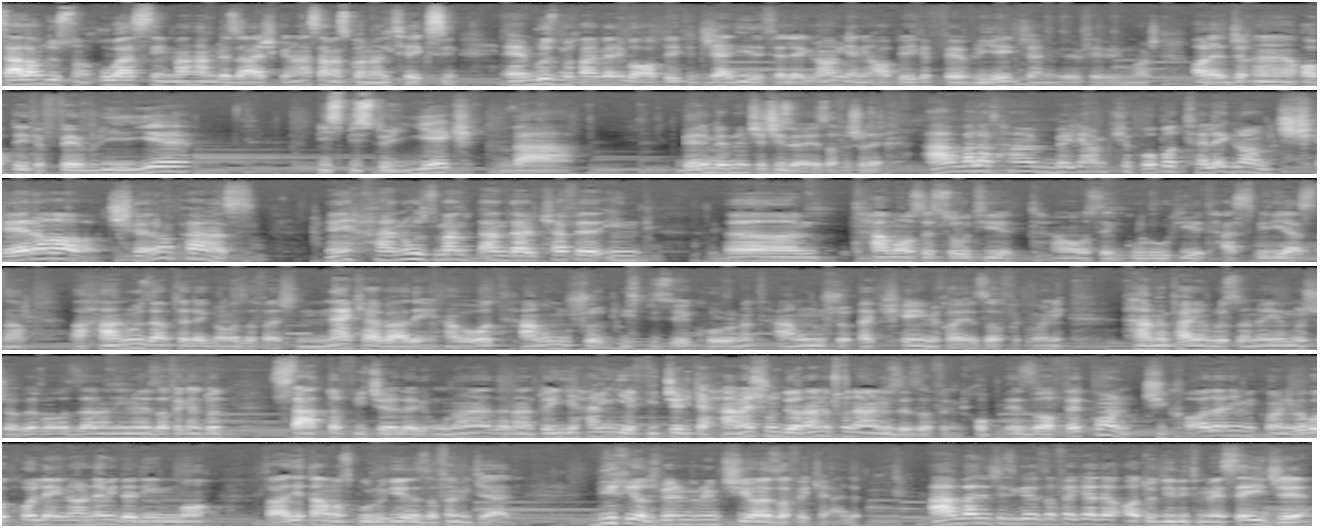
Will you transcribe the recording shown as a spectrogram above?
سلام دوستان خوب هستین؟ من هم رضا اشکیان هستم از کانال تکسین امروز می‌خوایم بریم با آپدیت جدید تلگرام یعنی آپدیت فوریه جنوری فوریه March. آره آپدیت فوریه 2021 و بریم ببینیم چه چیزایی اضافه شده. اول از همه بگم که بابا تلگرام چرا؟ چرا پس؟ یعنی هنوز من در کف این تماس صوتی تماس گروهی تصویری هستم و هنوزم تلگرام اضافهش نکرد بعد این هوا تموم شد. 2021 کرونا تموم شد. و کی می‌خوای اضافه کنی؟ همه پیام رسان های مشابه بابا زدن اینو اضافه کن تو 100 تا feature داری. اونا ندارن. تو همین یه feature ی که همشون دارن تو هنوز اضافه کنی خب اضافه کن. چیکار داری می‌کنی؟ بابا کل اینا رو نمی‌دادیم. ما فقط یه تماس گروهی اضافه می‌کردی بی خیالش بریم ببینیم چیا اضافه کرده. اولین چیزی که اضافه کرده auto delete message ه.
